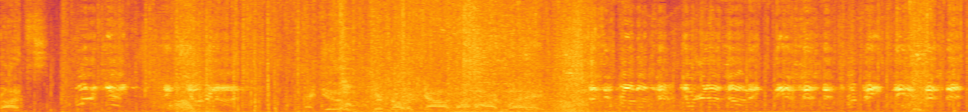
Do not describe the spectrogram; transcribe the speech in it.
Ruts! Watch it! It's Juggernaut! And you, you're going down the hard way! This is Bravo 2, Juggernaut's army! The assistance! Repeat, the assistance!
